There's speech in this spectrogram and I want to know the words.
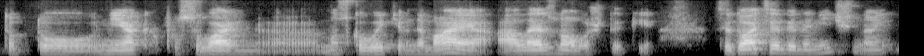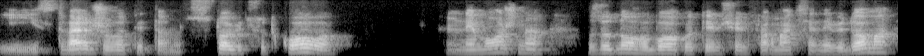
Тобто ніяких просувань е, московитів немає, але знову ж таки ситуація динамічна і стверджувати там 100% не можна з одного боку, тим, що інформація невідома,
